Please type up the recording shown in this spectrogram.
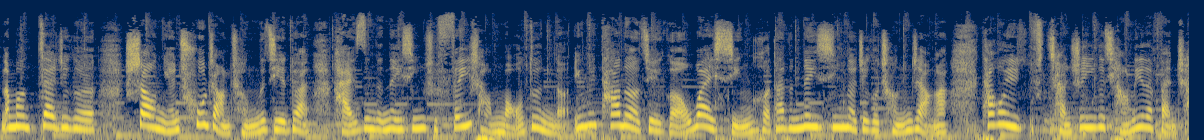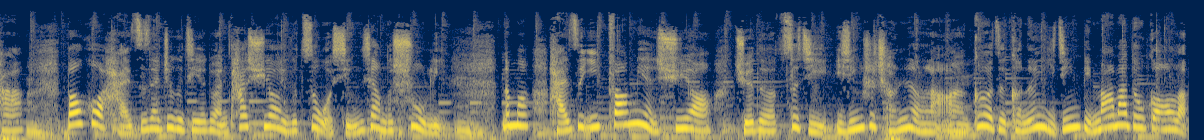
那么在这个少年初长成的阶段，孩子的内心是非常矛盾的，因为他的这个外形和他的内心的这个成长啊，他会产生一个强烈的反差。包括孩子在这个阶段，他需要一个自我形象的树立。那么孩子一方面需要觉得自己已经是成人了啊，个子可能已经比妈妈都高了，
